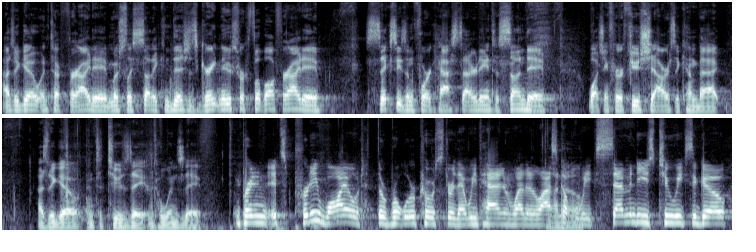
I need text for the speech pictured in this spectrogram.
as we go into Friday. Mostly sunny conditions. Great news for Football Friday. 60s in forecast Saturday into Sunday. Watching for a few showers to come back as we go into Tuesday into Wednesday. Braden, it's pretty wild the roller coaster that we've had in weather the last couple weeks. 70s two weeks ago.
